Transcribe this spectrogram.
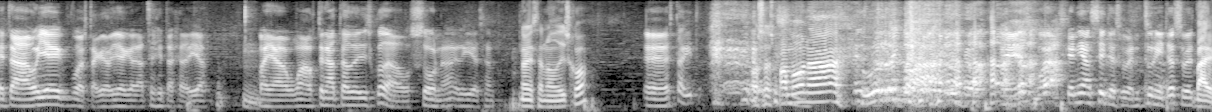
Eta horiek, pues, eta horiek atzegita dira. Baina, gua, aurten ataude diskoa da oso ona, egia esan. No izan hau diskoa? Eh, ez da. Oso espamona, urrikoa! eh, ez, bueno, azkenian zeite zuen, entzunit, ez Bai.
